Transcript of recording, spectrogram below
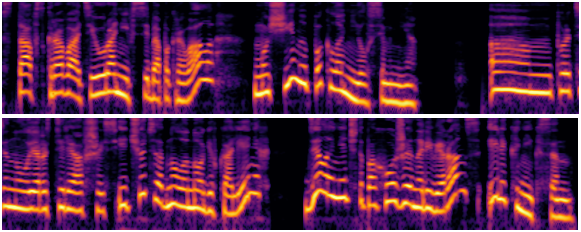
Встав с кровати и уронив себя покрывало, мужчина поклонился мне. «Ам...» — протянула я, растерявшись, и чуть согнула ноги в коленях, делая нечто похожее на реверанс или книксон.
